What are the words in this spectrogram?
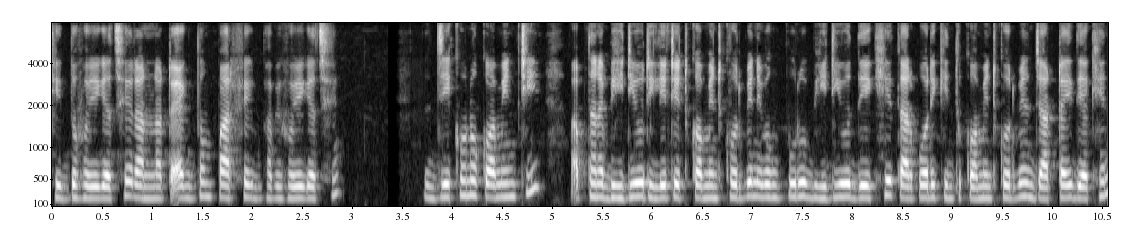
সিদ্ধ হয়ে গেছে। রান্নাটা একদম পারফেক্টভাবে হয়ে গেছে। যে কোনো কমেন্টই আপনারা ভিডিও রিলেটেড কমেন্ট করবেন এবং পুরো ভিডিও দেখে তারপরে কিন্তু কমেন্ট করবেন, যারটাই দেখেন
